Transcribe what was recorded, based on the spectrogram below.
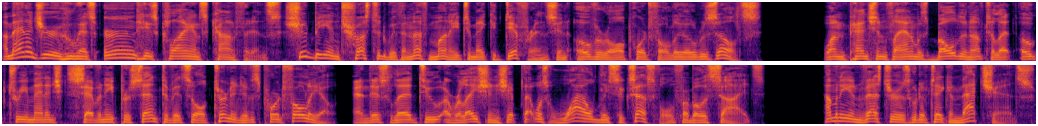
A manager who has earned his client's confidence should be entrusted with enough money to make a difference in overall portfolio results. One pension plan was bold enough to let Oaktree manage 70% of its alternatives portfolio, and this led to a relationship that was wildly successful for both sides. How many investors would have taken that chance?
